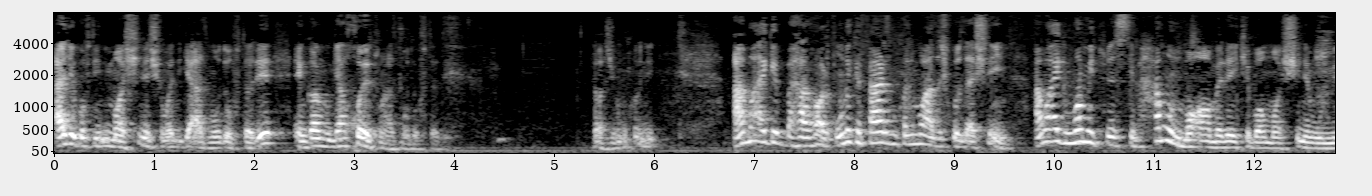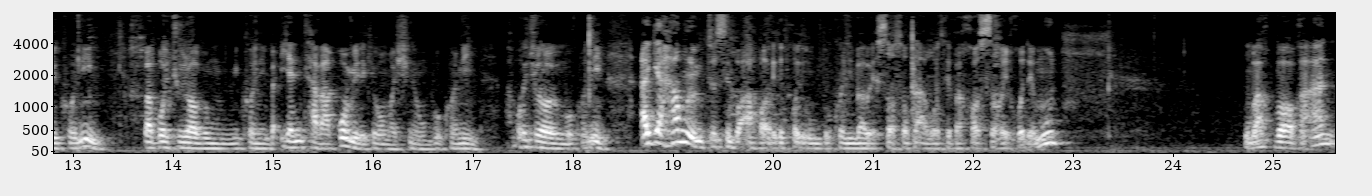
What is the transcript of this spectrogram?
اگه گفتین این ماشین شما دیگه از مد افتاده انگار میگن خودتون از مد افتاده توجه می‌کنید اما اگه به هر حال اونو که فرض می‌کنیم ما ازش گذشته ایم اما اگه ما می‌تونستیم همون معامله که با ماشینمون می‌کنیم و با جورابمون می‌کنیم یعنی توقع میره که با ماشینمون بکنیم و با جورابمون بکنیم اگه همون رو می‌تونستیم با عقاید خودمون بکنیم و با احساسات عواطف و خواسته های خودمون اون وقت واقعا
